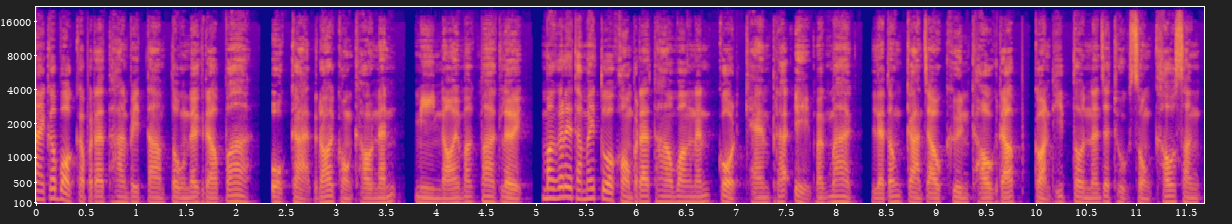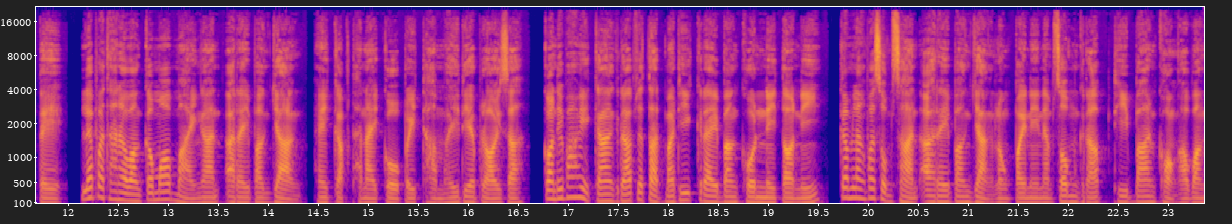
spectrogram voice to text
นายก็บอกกับประธานไปตามตรงนะครับว่า โอกาสรอดของเขานั้นมีน้อยมากๆเลย มันก็เลยทำให้ตัวของประธานวังนั้นโกรธแค้นพระเอกมากๆ และต้องการจะเอาคืนเขาครับ ก่อนที่ตนนั้นจะถูกส่งเข้าซังเต และประธานวังก็มอบหมายงานอะไรบางอย่าง ให้กับทนายโกไปทำให้เรียบร้อยซะ ก่อนที่ภาพเหตุการณ์ครับจะตัดมาที่ใครบางคนในตอนนี้ กำลังผสมสารอะไรบางอย่างลงไปในน้ำส้มครับที่บ้านของฮวัง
